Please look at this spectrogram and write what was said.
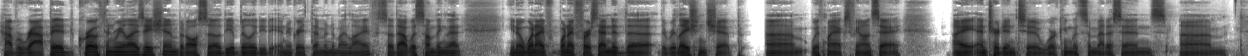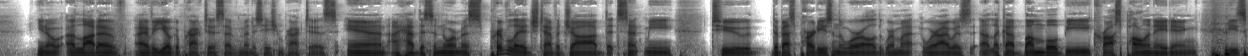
have a rapid growth and realization, but also the ability to integrate them into my life. So that was something that, you know, when I when I first ended the the relationship um, with my ex fiance, I entered into working with some medicines. Um, you know, a lot of I have a yoga practice, I have a meditation practice, and I had this enormous privilege to have a job that sent me to the best parties in the world, where my where I was uh, like a bumblebee cross pollinating these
